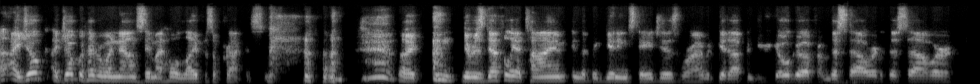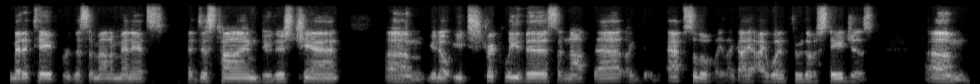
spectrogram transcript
I I joke, I joke with everyone now and say my whole life is a practice. like there was definitely a time in the beginning stages where I would get up and do yoga from this hour to this hour, meditate for this amount of minutes at this time, do this chant, um, you know, eat strictly this and not that. Like absolutely, like I, I went through those stages. Um,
